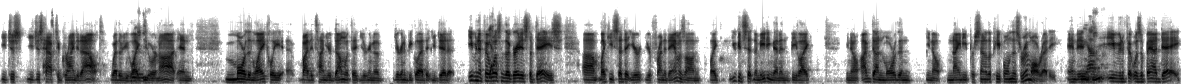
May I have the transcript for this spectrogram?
you just you just have to grind it out whether you like to or not and more than likely by the time you're done with it you're gonna you're gonna be glad that you did it even if it Yeah. wasn't the greatest of days um, like you said that your your friend at amazon like you could sit in a meeting then and be like you know i've done more than you know 90% of the people in this room already and it, Yeah. even if it was a bad day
